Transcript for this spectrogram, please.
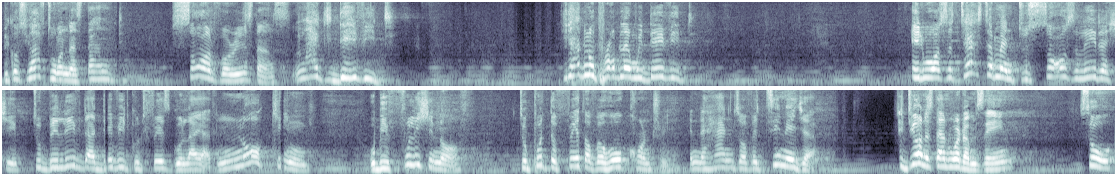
Because you have to understand Saul, for instance, liked David. He had no problem with David. It was a testament to Saul's leadership to believe that David could face Goliath. No king would be foolish enough to put the fate of a whole country in the hands of a teenager. Do you understand what I'm saying? So,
